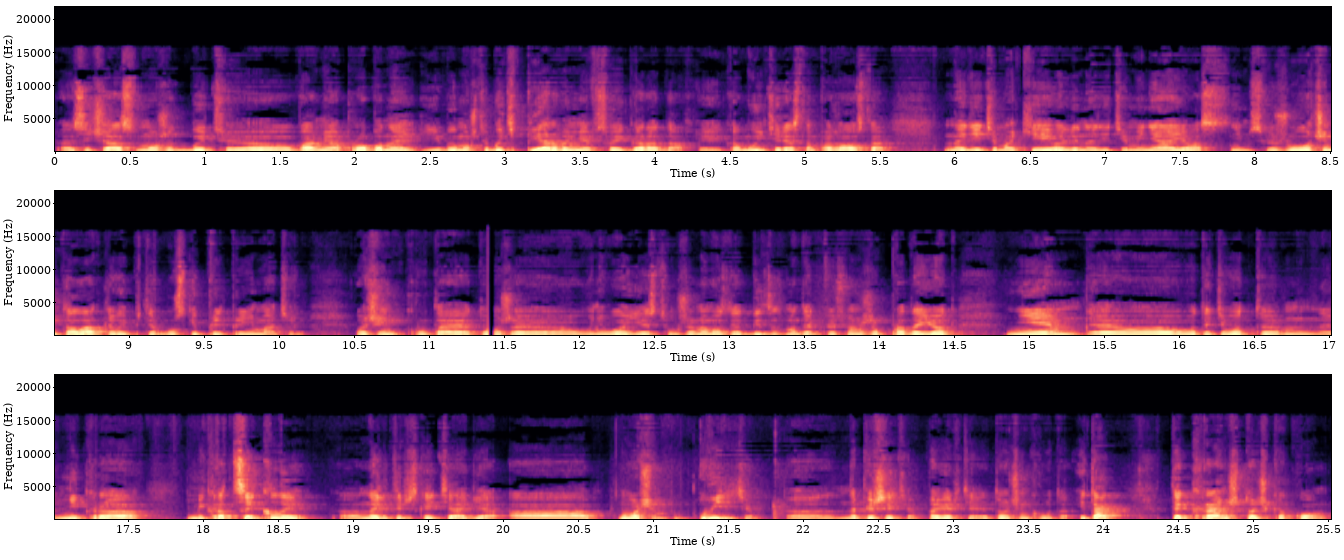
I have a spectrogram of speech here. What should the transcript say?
э, сейчас может быть э, вами опробована, и вы можете быть первыми в своих городах. И кому интересно, пожалуйста, найдите Макеева или найдите меня, я вас с ним свяжу. Очень талантливый петербургский предприниматель. Очень крутая тоже, у него есть уже, на мой взгляд, бизнес-модель. То есть он уже продает не э, вот эти вот э, микро микроциклы э, на электрической тяге. А, ну, в общем, увидите, э, напишите, поверьте, это очень круто. Итак, techcrunch.com.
